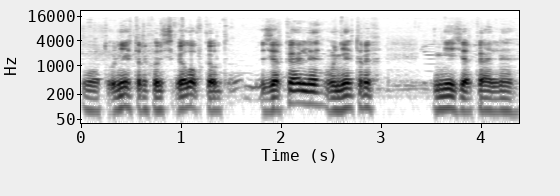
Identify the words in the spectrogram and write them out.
Вот. У некоторых вот головка вот зеркальная, у некоторых не зеркальная.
